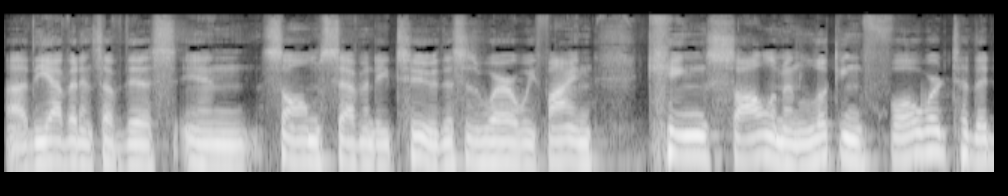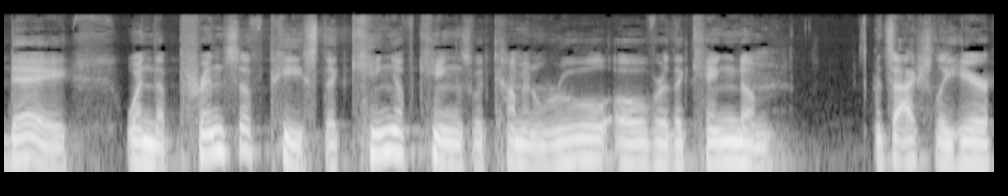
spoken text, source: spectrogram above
uh, the evidence of this in Psalm 72. This is where we find King Solomon looking forward to the day when the Prince of Peace, the King of Kings, would come and rule over the kingdom. It's actually here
